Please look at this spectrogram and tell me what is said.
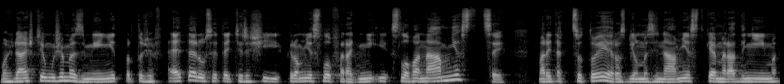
Možná ještě můžeme zmínit, protože v éteru se teď řeší kromě slov radní i slova náměstci. Mary, tak co to je rozdíl mezi náměstkem, radním?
